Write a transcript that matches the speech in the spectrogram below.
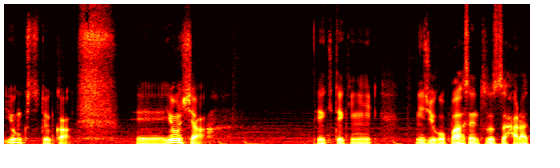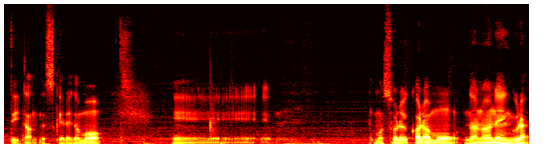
4口というか、えー、4社。定期的に25%ずつ払っていたんですけれども、えー、まあ、それからもう7年ぐらい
